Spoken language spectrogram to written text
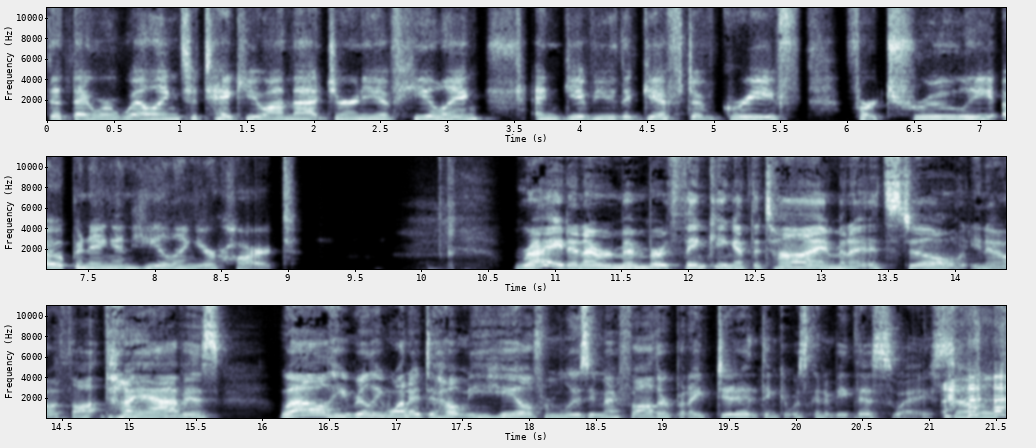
that they were willing to take you on that journey of healing and give you the gift of grief for truly opening and healing your heart. Right. And I remember thinking at the time, and it's still, you know, a thought that I have is, well, he really wanted to help me heal from losing my father, but I didn't think it was going to be this way. So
